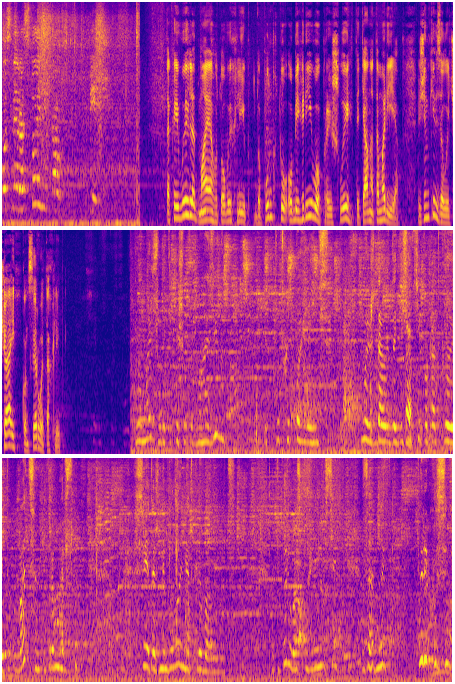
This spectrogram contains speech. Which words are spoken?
После расстойника в печь. Такий вигляд має готовий хліб. До пункту обігріву прийшли Тетяна та Марія. Жінки взяли чай, консерви та хліб. Промерзли тільки що з магазину, як тут хоч погріємося. Ми ждали до 10, поки відкриють Ватсон і промерзли. Світа ж не було і не відкривали Ватсон. А тепер у вас погріємося, заодно перекусимо.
